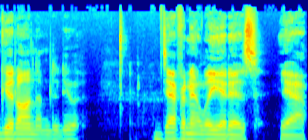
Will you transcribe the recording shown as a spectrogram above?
good on them to do it. Definitely it is. Yeah.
